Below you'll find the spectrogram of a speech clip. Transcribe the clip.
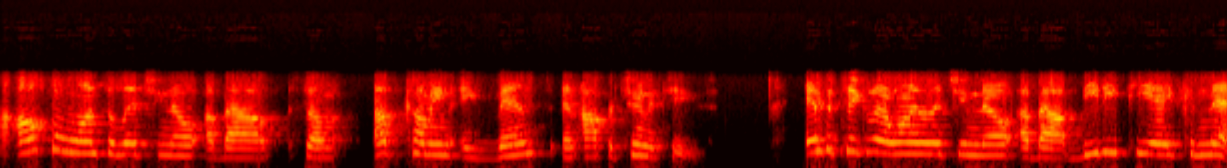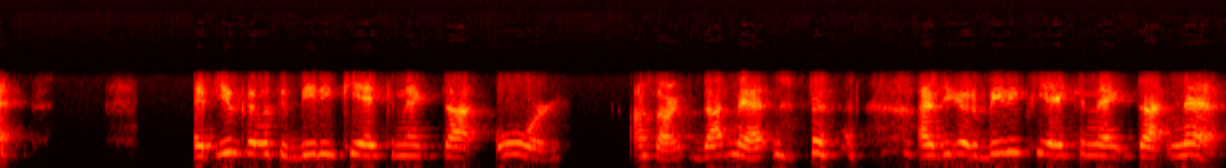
I also want to let you know about some upcoming events and opportunities. In particular, I want to let you know about BDPA Connect. If you go to bdpaconnect.org, I'm sorry, .net. if you go to bdpaconnect.net,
